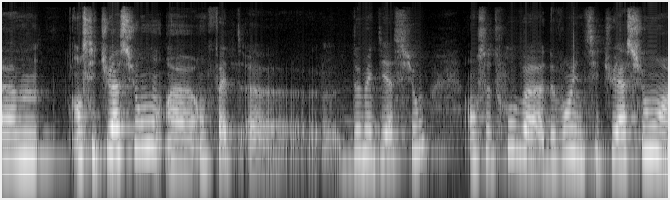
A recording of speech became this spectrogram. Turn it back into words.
Euh, en situation euh, en fait, euh, de médiation, on se trouve devant une situation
